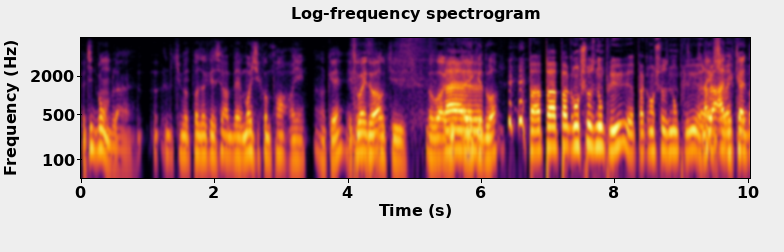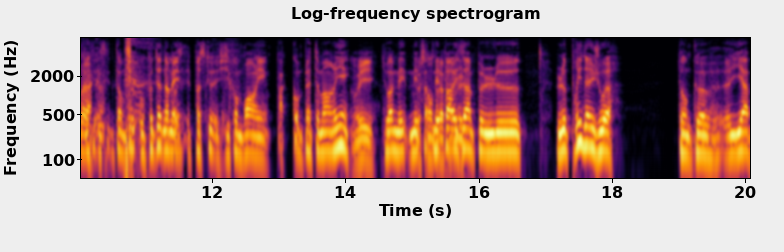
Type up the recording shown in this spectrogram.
petite bombe là. Tu me poses la question, ben moi j'y comprends rien. Ok. Et toi, Edouard Tu vas voir bah, avec Edouard pas, pas, pas grand chose non plus. Pas grand chose non plus. Alors, avec que, voilà, peut-être non, mais... parce que j'y comprends rien. Pas complètement rien. Oui. Tu vois, mais, mais, mais par exemple, le, le prix d'un joueur. Donc, il euh, y a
